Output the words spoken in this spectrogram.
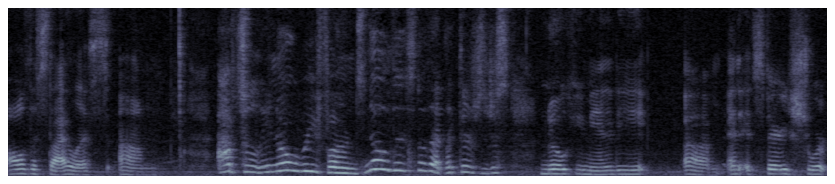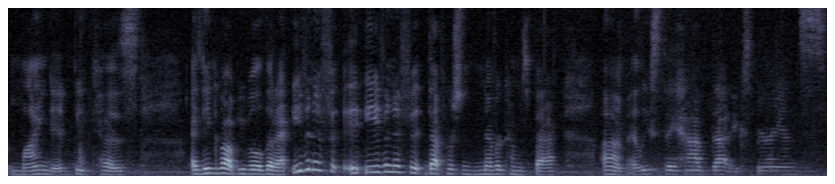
all the stylists. Um, absolutely no refunds, no this, no that. Like there's just no humanity, um, and it's very short-minded because. I think about people that I even if even if it, that person never comes back, um, at least they have that experience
